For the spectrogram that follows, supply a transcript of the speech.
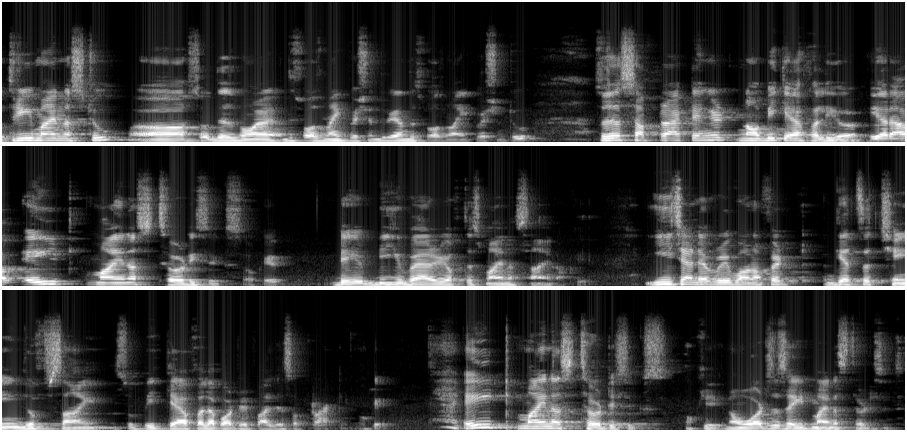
3 minus 2 uh, so this my this was my equation 3 and this was my equation 2 so just subtracting it now be careful here. Here I have 8 minus 36 okay? Be wary of this minus sign okay? Each and every one of it gets a change of sign. So be careful about it while you're subtracting okay 8 minus 36 okay now what's this 8 minus 36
